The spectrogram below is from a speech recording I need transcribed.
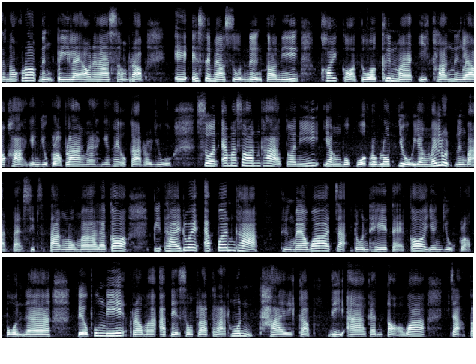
จะนอกรอบ 1 ปีแล้วนะคะสำหรับ ASML 01 ตอนนี้ค่อยก่อตัวขึ้นมาอีกครั้งหนึ่งแล้วค่ะ ยังอยู่กรอบล่างนะ ยังให้โอกาสเราอยู่ ส่วน Amazon ค่ะ ตัวนี้ยังบวกบวกลบลบๆอยู่ยังไม่หลุด 1 บาท 80 สตางค์ลงมา แล้วก็ปิดท้ายด้วย Apple ค่ะ ถึงแม้ว่าจะโดนเทแต่ก็ยังอยู่กรอบบนนะเดี๋ยวพรุ่งนี้เรามาอัปเดตทรงกราฟตลาดหุ้นไทยกับ DR กันต่อว่าจะไป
